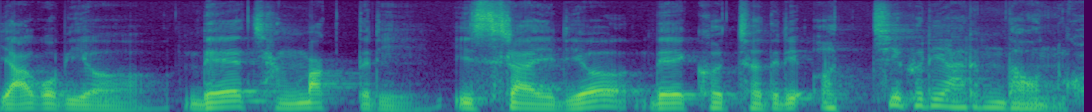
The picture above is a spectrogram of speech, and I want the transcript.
야곱이여 내 장막들이 이스라엘이여 내 거처들이 어찌 그리 아름다운고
